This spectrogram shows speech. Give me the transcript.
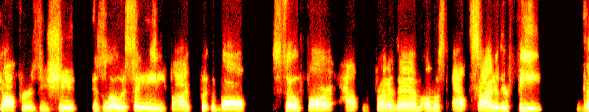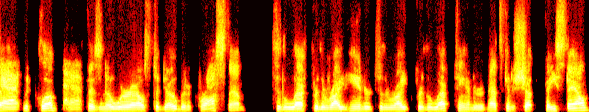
golfers who shoot as low as, say, 85, put the ball so far out in front of them, almost outside of their feet, that the club path has nowhere else to go but across them to the left for the right hander, to the right for the left hander. And that's going to shut the face down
